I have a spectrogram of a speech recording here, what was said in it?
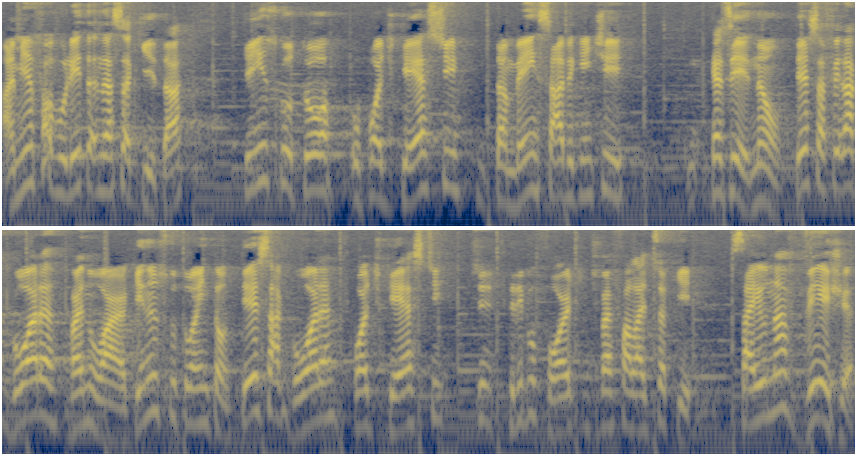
A minha favorita é nessa aqui, tá? Quem escutou o podcast também sabe que a gente. Quer dizer, não, terça-feira agora vai no ar. Quem não escutou então, terça agora, podcast de Tribo Forte, a gente vai falar disso aqui. Saiu na Veja,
